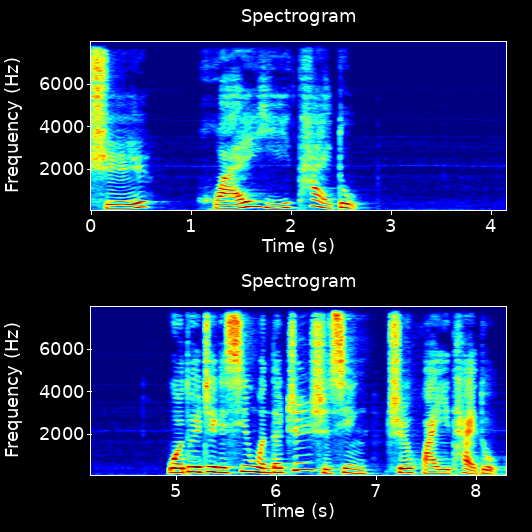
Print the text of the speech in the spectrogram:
持怀疑态度。我对这个新闻的真实性持怀疑态度。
